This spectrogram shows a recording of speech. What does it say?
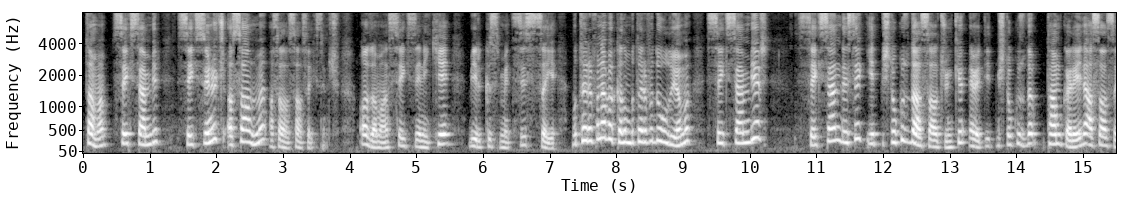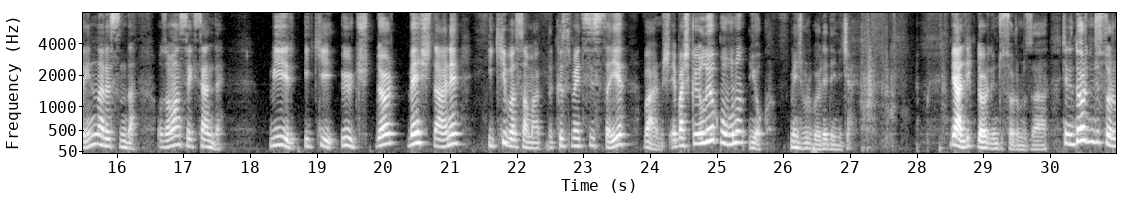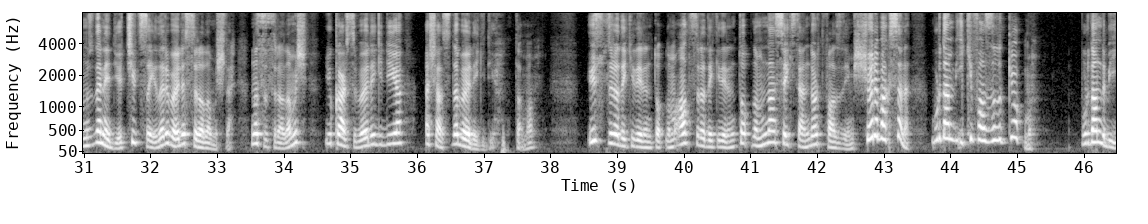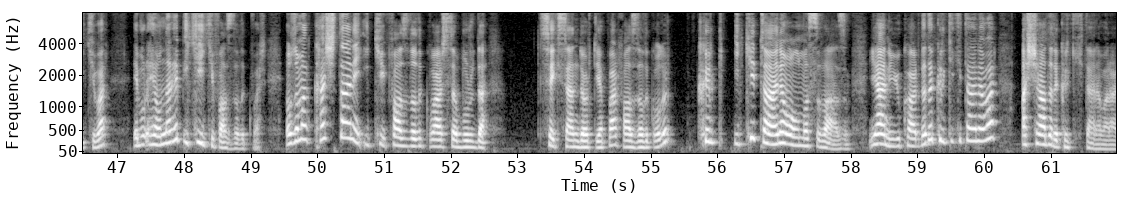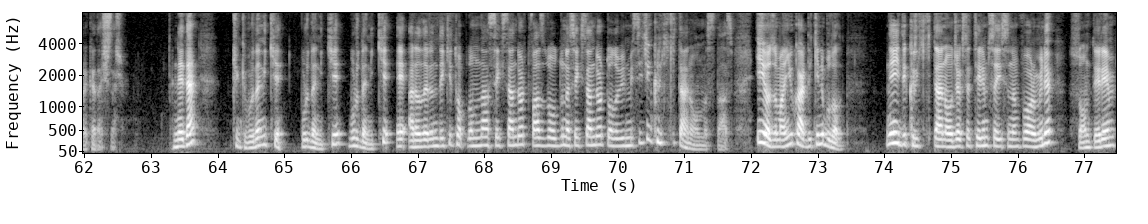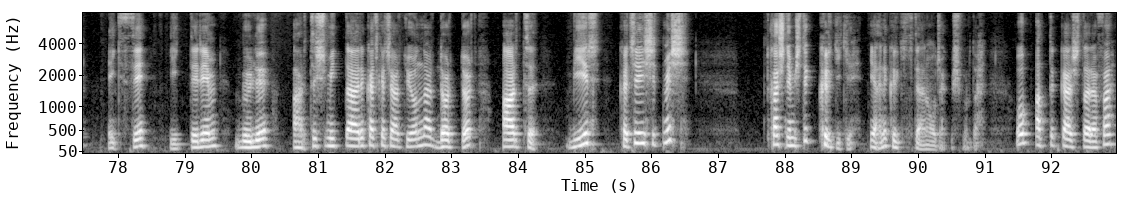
Tamam. 81. 83 asal mı? Asal asal 83. O zaman 82 bir kısmetsiz sayı. Bu tarafına bakalım. Bu tarafı da oluyor mu? 81 80 desek 79 da asal çünkü. Evet 79 da tam kare ile asal sayının arasında. O zaman 80 de. 1, 2, 3, 4, 5 tane iki basamaklı kısmetsiz sayı varmış. E başka yolu yok mu bunun? Yok. Mecbur böyle deneyeceğim. Geldik dördüncü sorumuza. Şimdi dördüncü sorumuzda ne diyor? Çift sayıları böyle sıralamışlar. Nasıl sıralamış? Yukarısı böyle gidiyor, aşağısı da böyle gidiyor. Tamam. Üst sıradakilerin toplamı alt sıradakilerin toplamından 84 fazlaymış. Şöyle baksana. Buradan bir iki fazlalık yok mu? Buradan da bir iki var. E, bu, e onlar hep iki iki fazlalık var. O zaman kaç tane iki fazlalık varsa burada 84 yapar fazlalık olur? 42 tane olması lazım. Yani yukarıda da 42 tane var, aşağıda da 42 tane var arkadaşlar. Neden? Çünkü buradan 2, buradan 2, buradan 2. E aralarındaki toplamından 84 fazla olduğuna 84 olabilmesi için 42 tane olması lazım. İyi o zaman yukarıdakini bulalım. Neydi 42 tane olacaksa terim sayısının formülü? Son terim eksi ilk terim bölü artış miktarı kaç kaç artıyor onlar? 4 4 artı 1 kaça eşitmiş? Kaç demiştik? 42. Yani 42 tane olacakmış burada. Hop attık karşı tarafa.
